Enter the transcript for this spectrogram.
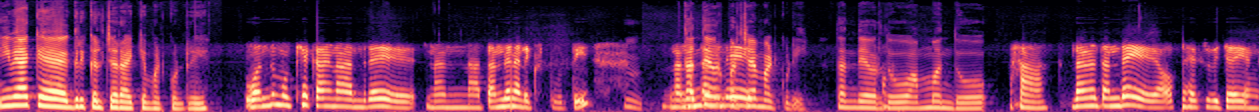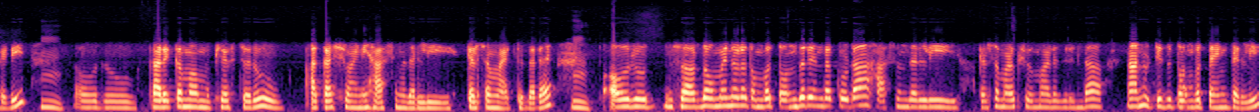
ನೀವ್ಯಾಕೆ ಅಗ್ರಿಕಲ್ಚರ್ ಆಯ್ಕೆ ಮಾಡ್ಕೊಂಡ್ರಿ? ಒಂದು ಮುಖ್ಯ ಕಾರಣ ಅಂದ್ರೆ ನನ್ನ ತಂದೆ ನನಗೆ ಸ್ಫೂರ್ತಿ. ಪರಿಚಯ ಮಾಡಿಕೊಡಿ. ತಂದೆಯವ್ರದ್ದು ಅಮ್ಮಂದು? ಹಾ ನನ್ನ ತಂದೆ ಹೆಸರು ವಿಜಯ್ ಅಂಗಡಿ. ಅವರು ಕಾರ್ಯಕ್ರಮ ಮುಖ್ಯಸ್ಥರು ಆಕಾಶವಾಣಿ ಹಾಸನದಲ್ಲಿ ಕೆಲಸ ಮಾಡ್ತಿದ್ದಾರೆ. ಅವರು ಸಾವಿರದ ಒಂಬೈನೂರ ತೊಂಬತ್ತೊಂದರಿಂದ ಕೂಡ ಹಾಸನದಲ್ಲಿ ಕೆಲಸ ಮಾಡಕ್ ಶುರು ಮಾಡೋದ್ರಿಂದ ನಾನು ಹುಟ್ಟಿದ್ದು ತೊಂಬತ್ತೆಂಟಲ್ಲಿ.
